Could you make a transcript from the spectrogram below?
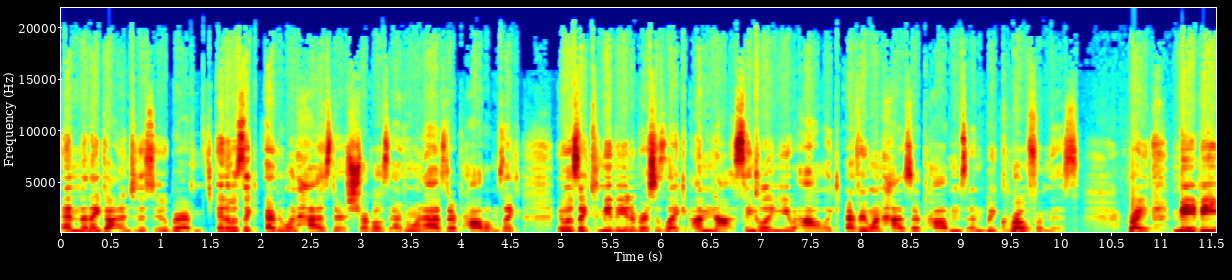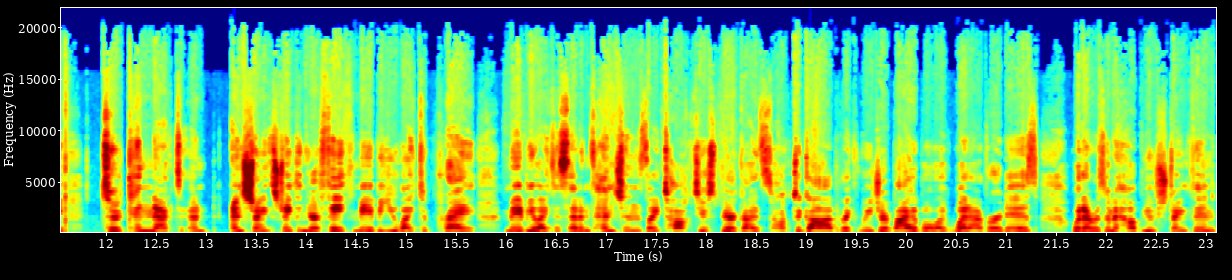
and then I got into this Uber and it was like everyone has their struggles, everyone has their problems. Like it was like to me, the universe is like, I'm not singling you out. Like everyone has their problems and we grow from this. Right? Maybe to connect and, and strengthen your faith. Maybe you like to pray. Maybe you like to set intentions, like talk to your spirit guides, talk to God, like read your Bible, like whatever it is, whatever's going to help you strengthen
